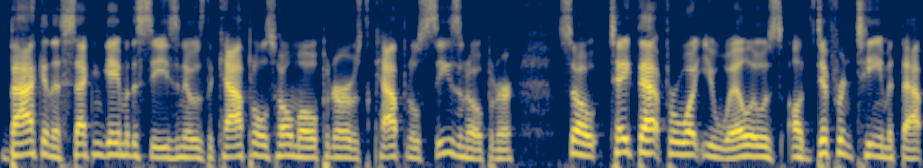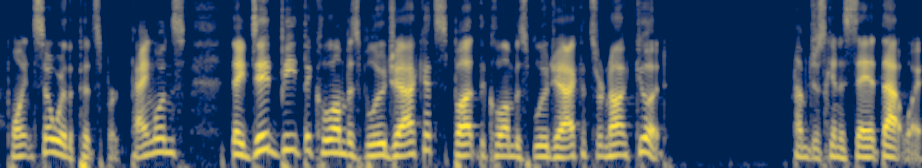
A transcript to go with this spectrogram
back in the second game of the season. It was the Capitals home opener, it was the Capitals season opener. So take that for what you will. It was a different team at that point. So were the Pittsburgh Penguins. They did beat the Columbus Blue Jackets, but the Columbus Blue Jackets are not good. I'm just going to say it that way.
